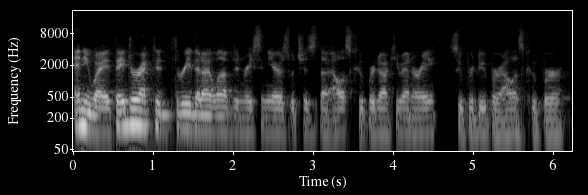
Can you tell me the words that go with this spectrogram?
Anyway, they directed three that I loved in recent years, which is the Alice Cooper documentary, Super Duper Alice Cooper.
